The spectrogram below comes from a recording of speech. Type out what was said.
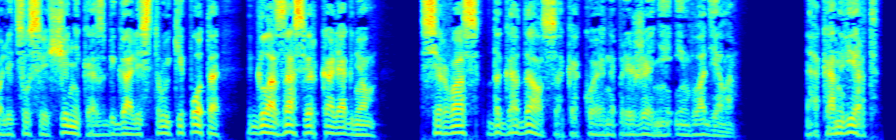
По лицу священника сбегали струйки пота, глаза сверкали огнем. Сервас догадался, какое напряжение им владело. — А конверт?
